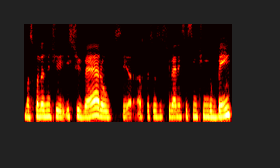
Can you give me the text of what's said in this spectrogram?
Mas quando a gente estiver, ou se as pessoas estiverem se sentindo bem,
